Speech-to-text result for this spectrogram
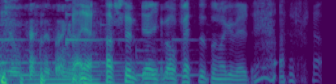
Hast du auf Festnetz Ah angerufen. ja, stimmt, ja, ich habe auch Festnetz nochmal gewählt. Alles klar.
